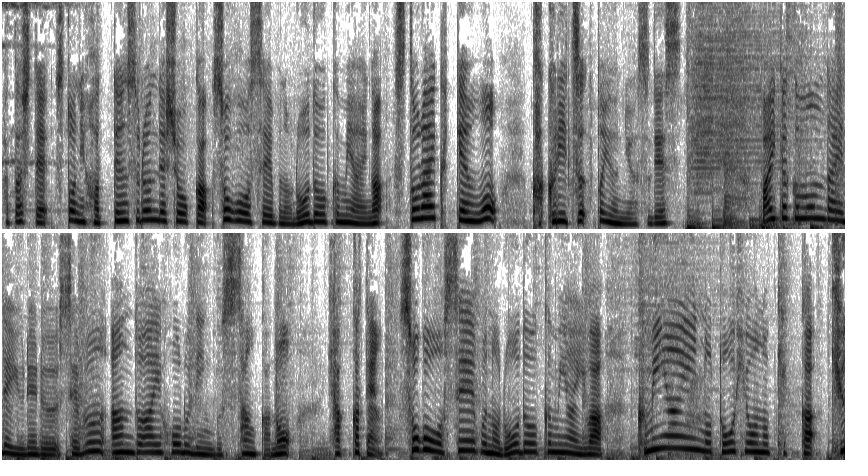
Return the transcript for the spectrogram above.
果たしてストに発展するんでしょうか？そごう・西武の労働組合がストライキ権を確立というニュースです。売却問題で揺れるセブンアイ・ホールディングス傘下の百貨店そごう・西武の労働組合は組合員の投票の結果9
